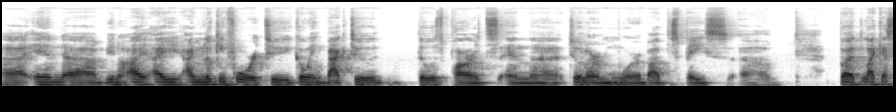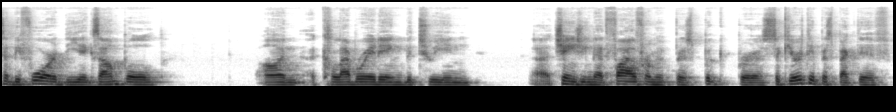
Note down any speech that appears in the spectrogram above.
Uh, and, um, you know, I, I, I'm looking forward to going back to those parts and uh, to learn more about the space. Um, but like I said before, the example on collaborating between uh, changing that file from a pers- per security perspective,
